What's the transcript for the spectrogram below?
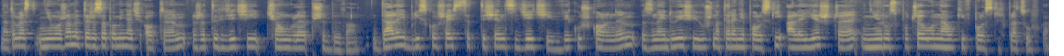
Natomiast nie możemy też zapominać o tym, że tych dzieci ciągle przybywa. Dalej blisko 600 tysięcy dzieci w wieku szkolnym znajduje się już na terenie Polski, ale jeszcze nie rozpoczęło nauki w polskich placówkach.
